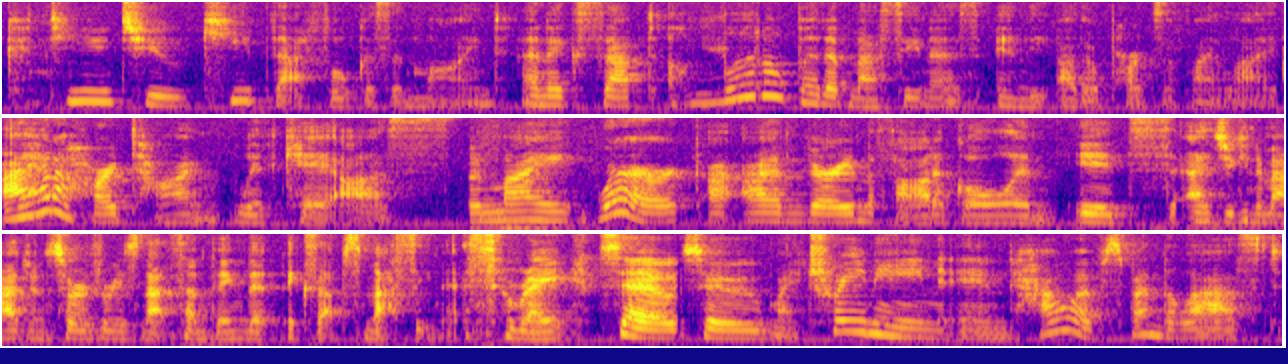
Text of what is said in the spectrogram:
continue to keep that focus in mind and accept a little bit of messiness in the other parts of my life. I had a hard time with chaos in my work, I, am very methodical, and it's as you can imagine, surgery is not something that accepts messiness, right? So, so my training and how I've spent the last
